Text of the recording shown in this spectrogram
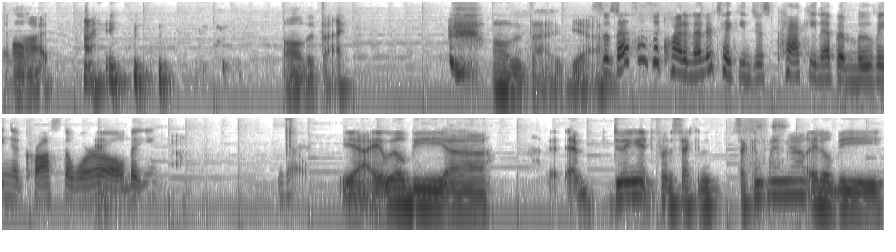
and all hot. the time. all the time. All the time. Yeah. So that sounds like quite an undertaking, just packing up and moving across the world. But you, you know, yeah, it will be uh, uh, doing it for the second second time now. It'll be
